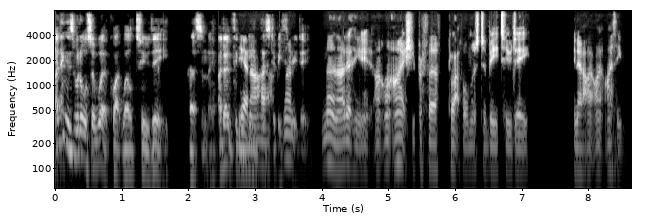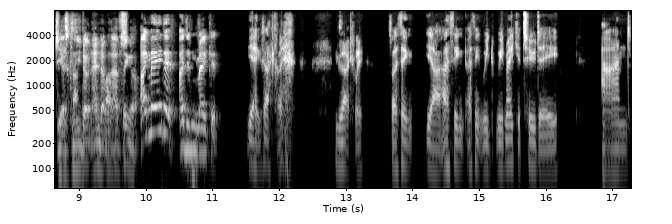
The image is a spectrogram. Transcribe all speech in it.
I think this would also work quite well 2D personally. I don't think you need no, this to be no, 3D. No, no, I don't think. It, I, I, actually prefer platformers to be 2D. You know, I, I think. Yes, because you don't end up with that thing. I made it. I didn't make it. Yeah, exactly, exactly. So I think, yeah, I think, I think we'd we'd make it 2D, and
